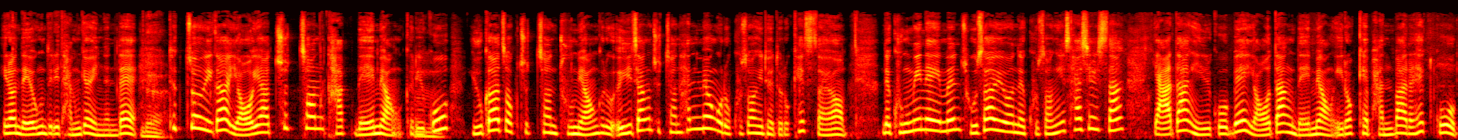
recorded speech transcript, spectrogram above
이런 내용들이 담겨 있는데 네. 특조위가 여야 추천 각 4명, 그리고 유가적 추천 2명, 그리고 의장 추천 1명으로 구성이 되도록 했어요. 근데 국민의힘은 조사위원회 구성이 사실상 야당 7에 여당 4명 이렇게 반발을 했고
